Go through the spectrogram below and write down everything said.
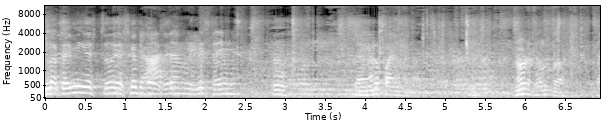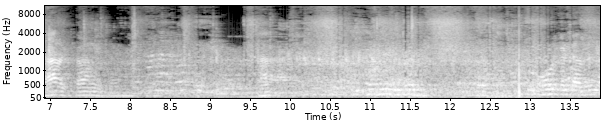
ಇಲ್ಲ ಟೈಮಿಂಗ್ ಎಷ್ಟು? ಎಷ್ಟು ಗಂಟೆ ಬರುತ್ತೆ ಟೈಮ್ ಇಲ್ಲಿ ಟೈಮ್ ಹಾಂ. ಟೈಮೆಲ್ಲ ಪಾಯಿಂಟ್ ನೋಡಿ ಸ್ವಲ್ಪ. ಯಾರು ಕೇಳಂಗಿಲ್ಲ. ಹಾಂ. ಮೂರು ಗಂಟೆ ಆದ್ರಿಂದ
